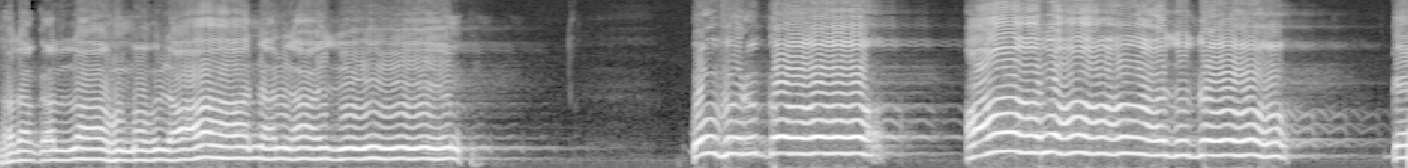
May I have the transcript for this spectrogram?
صدق الله مولانا العظيم کفر کو آواز دو کہ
